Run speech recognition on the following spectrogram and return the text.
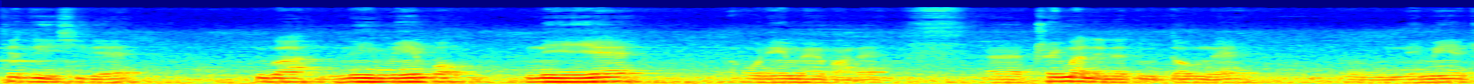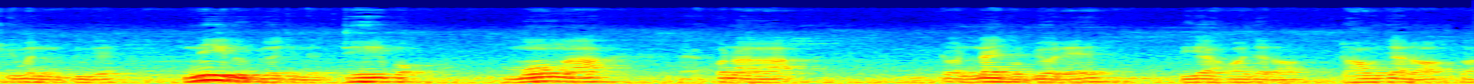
ဖြစ်တည်ရှိတယ်သူကနေမင်းပေါ့နေရဲ့ဟိုရင်းမဲပါလဲအဲ treatment တွေနဲ့သူသုံးတယ်ဟိုနေမင်းရဲ့ treatment တွေသူတယ်နေလို့ပြောချင်တယ် day ပေါ့မွန်းကခုနကတော့ night ကိုပြောတယ်ဒီကဟောကြတော့ down ကြတော့သူက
